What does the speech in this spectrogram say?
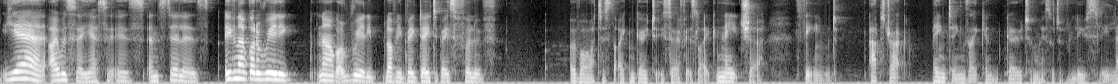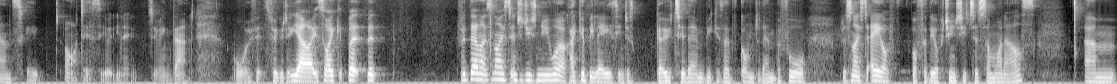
Yeah, I would say yes, it is, and still is. Even though I've got a really now I've got a really lovely big database full of of artists that I can go to. So if it's like nature themed abstract paintings, I can go to my sort of loosely landscaped artists who are, you know, doing that. Or if it's figurative, yeah. Like, so I could, but but but then it's nice to introduce new work. I could be lazy and just go to them because I've gone to them before. But it's nice to a off, offer the opportunity to someone else, um,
